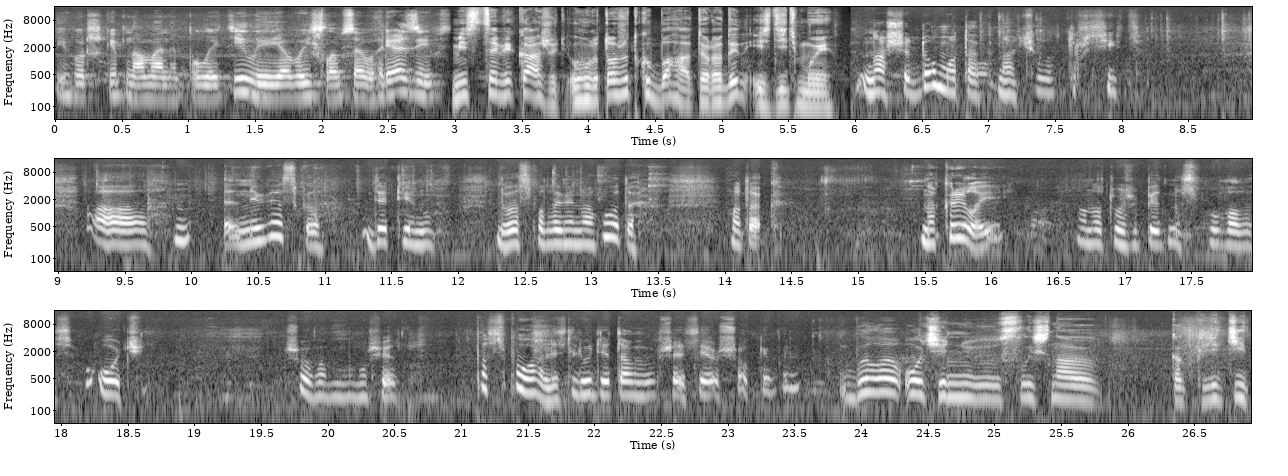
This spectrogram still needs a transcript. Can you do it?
і горшки б на мене полетіли, і я вийшла вся в грязі. Місцеві кажуть, у гуртожитку багато родин із дітьми. наше дома так почало труситися. А невестка дитину два з половиною роки отак накрила їй. Вона теж бідно спугалася. Очень. Що вам може? Поспугались. Люди там вообще все в шоке были. Было очень э, слышно, как летит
